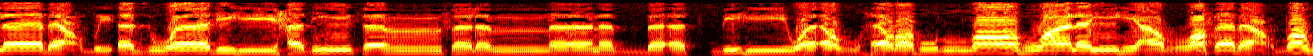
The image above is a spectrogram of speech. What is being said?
إلى بعض أزواجه حديثا فلما نبأت به وأظهره الله عليه عرف بعضه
